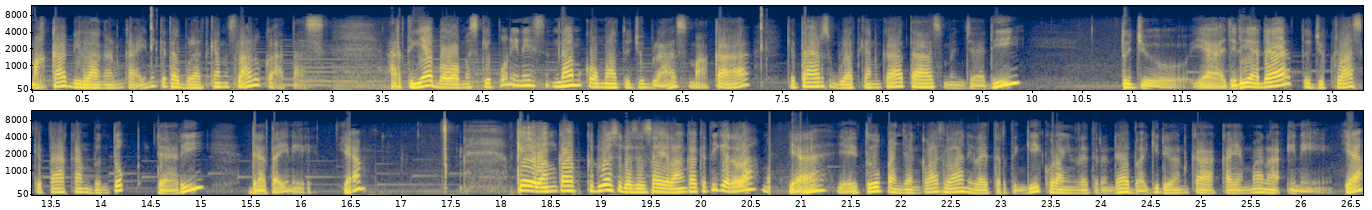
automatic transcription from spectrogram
maka bilangan K ini kita bulatkan selalu ke atas. Artinya bahwa meskipun ini 6,17 maka kita harus bulatkan ke atas menjadi 7. Ya, jadi ada 7 kelas kita akan bentuk dari data ini, ya. Oke, langkah kedua sudah selesai. Langkah ketiga adalah ya, yaitu panjang kelas adalah nilai tertinggi kurang nilai terendah bagi dengan K. K yang mana ini, ya.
